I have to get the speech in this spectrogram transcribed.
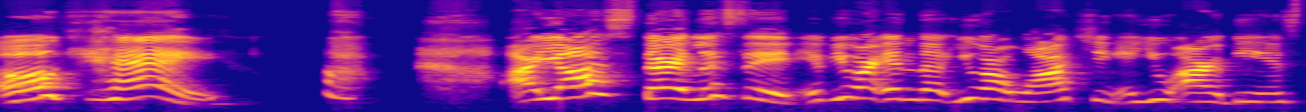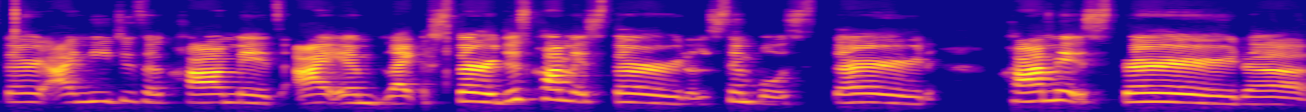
Okay. Are y'all stirred? Listen, if you are in the you are watching and you are being stirred, I need you to comment. I am like stirred. Just comment stirred. Simple stirred. Comment stirred. Uh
